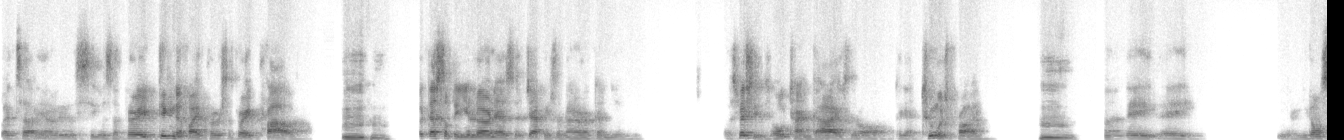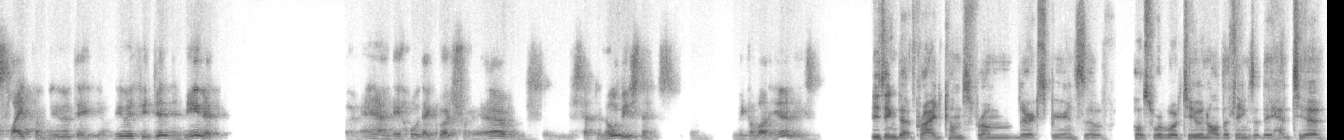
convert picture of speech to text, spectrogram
But, uh, you know, he was, he was a very dignified person, very proud. hmm But that's something you learn as a Japanese American, especially these old time guys. They're all they got too much pride. Mm. Uh, they they you, know, you don't slight them, even if they you know, even if you didn't mean it. But man, they hold that grudge forever. So you just have to know these things. And make a lot of enemies. Do you think that pride comes from their experience of post World War II and all the things that they had to,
